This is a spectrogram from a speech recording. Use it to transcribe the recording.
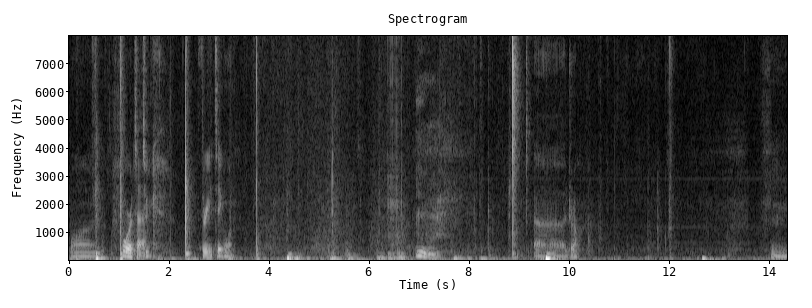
One, Four attack. Two. three, take one. Uh, draw. Hmm.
